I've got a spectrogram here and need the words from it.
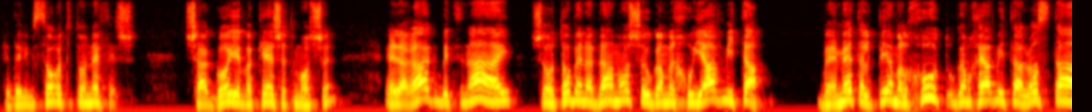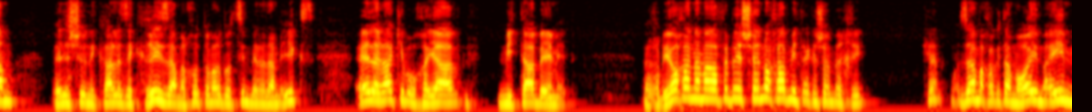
כדי למסור את אותו נפש שהגוי יבקש את משה, אלא רק בתנאי שאותו בן אדם, משה, הוא גם מחויב מיתה. באמת, על פי המלכות, הוא גם חייב מיתה, לא סתם באיזשהו, נקרא לזה קריזה, המלכות אומרת רוצים בן אדם איקס, אלא רק אם הוא חייב מיתה באמת. ורבי יוחנן אמר אף על פי שאינו חייב מיתה כשם בכי. כן, זה המחלוקת המוראים, האם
